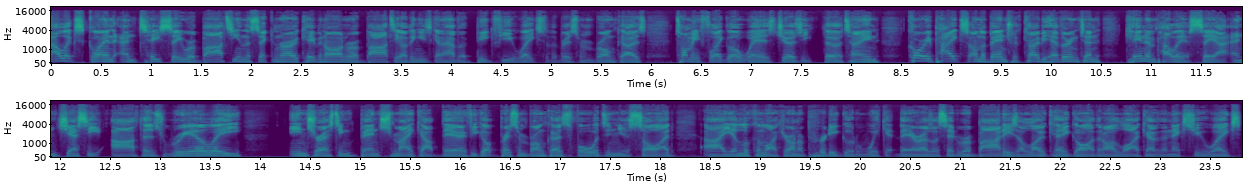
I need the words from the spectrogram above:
Alex Glenn and TC Robati in the second row. Keep an eye on Robati. I think he's going to have a big few weeks for the Brisbane Broncos. Tommy Flegler wears jersey 13. Corey Paix on the bench with Kobe Hetherington, Keenan Palasia, and Jesse Arthurs. Really interesting bench makeup there. If you've got Brisbane Broncos forwards in your side, uh, you're looking like you're on a pretty good wicket there. As I said, Robati's a low key guy that I like over the next few weeks.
